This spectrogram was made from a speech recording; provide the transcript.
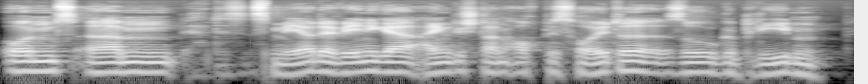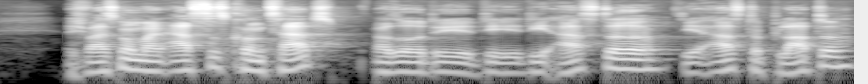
Und ähm, ja, das ist mehr oder weniger eigentlich dann auch bis heute so geblieben. Ich weiß noch, mein erstes Konzert, also die, die, die, erste, die erste Platte,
